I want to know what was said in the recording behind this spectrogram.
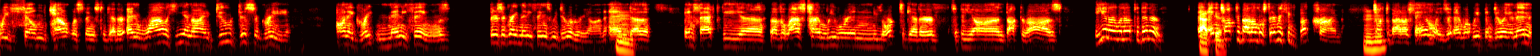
We've filmed countless things together. And while he and I do disagree on a great many things, there's a great many things we do agree on. And mm. uh, in fact, the uh, the last time we were in New York together to be on Dr. Oz, he and I went out to dinner and, and talked about almost everything but crime. Mm-hmm. Talked about our families and, and what we've been doing, and then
